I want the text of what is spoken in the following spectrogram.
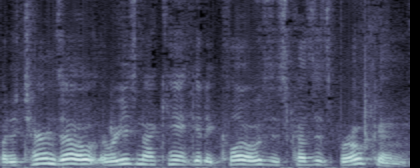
But it turns out the reason I can't get it closed is because it's broken.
